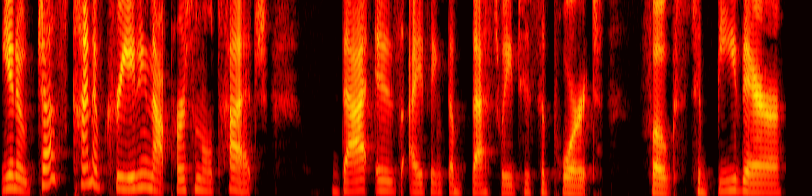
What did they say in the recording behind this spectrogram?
you know just kind of creating that personal touch that is i think the best way to support folks to be there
